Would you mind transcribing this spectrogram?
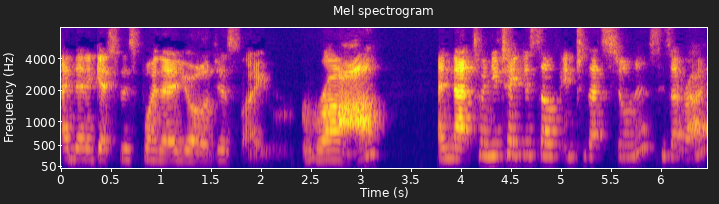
and then it gets to this point that you're just like rah, and that's when you take yourself into that stillness. Is that right?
